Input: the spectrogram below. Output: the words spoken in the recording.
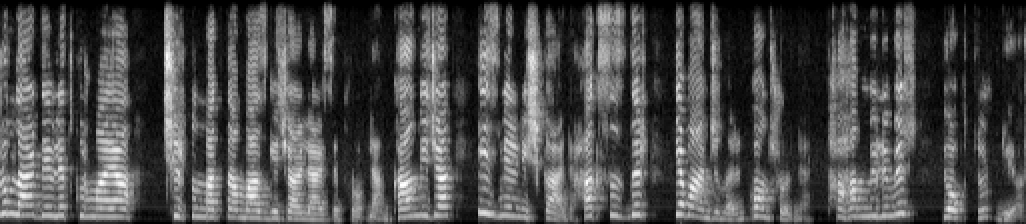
Rumlar devlet kurmaya çırpınmaktan vazgeçerlerse problem kalmayacak. İzmir'in işgali haksızdır. Yabancıların kontrolüne tahammülümüz yoktur diyor.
